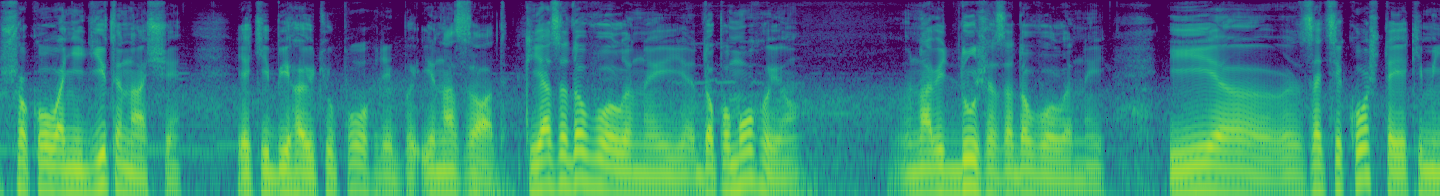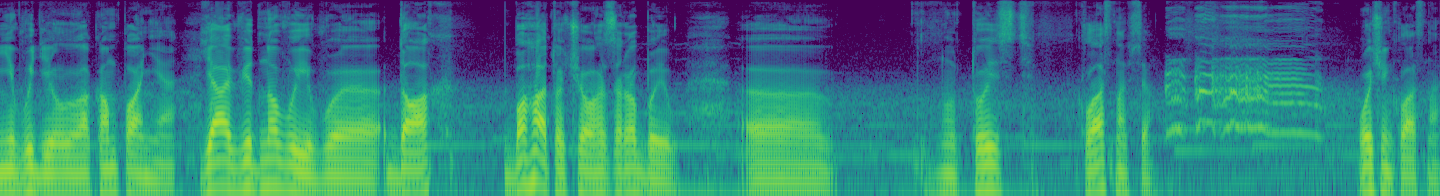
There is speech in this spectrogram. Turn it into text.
шоковані діти наші, які бігають у погріб і назад. Я задоволений допомогою, навіть дуже задоволений. І за ці кошти, які мені виділила компанія, я відновив дах, багато чого зробив. Ну, тобто, класно все. Дуже класно.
